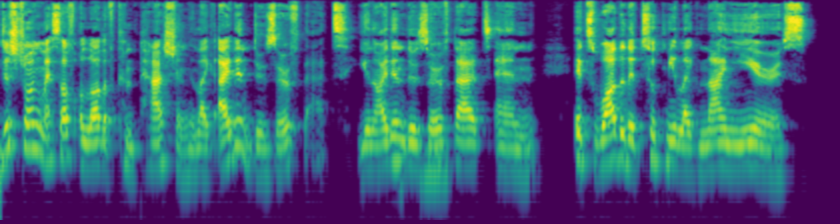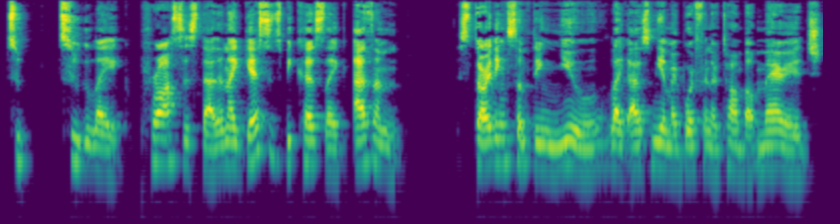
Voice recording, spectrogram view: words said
just showing myself a lot of compassion. Like I didn't deserve that. You know, I didn't deserve mm-hmm. that and it's wild that it took me like 9 years to to like process that. And I guess it's because like as I'm starting something new, like as me and my boyfriend are talking about marriage,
